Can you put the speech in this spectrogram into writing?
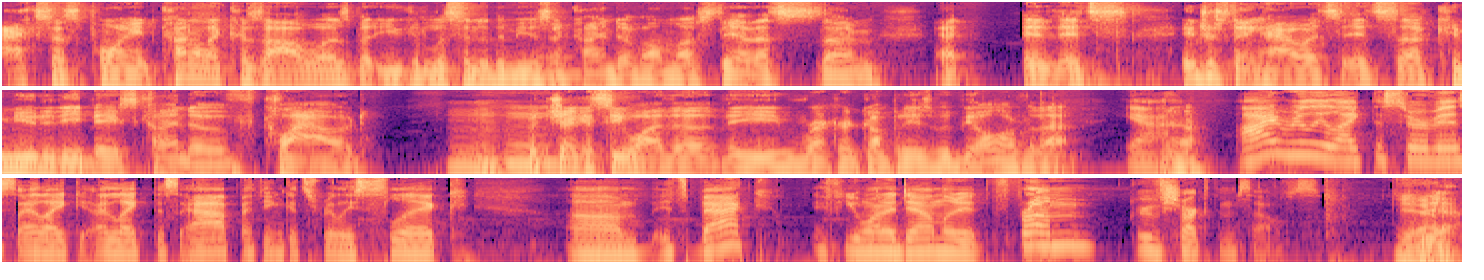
access point, kind of like Kazaa was, but you could listen to the music kind of almost. Yeah, that's um, it, it's interesting how it's it's a community-based kind of cloud, which I can see why the the record companies would be all over that. Yeah. Yeah. I really like the service. I like I like this app. I think it's really slick. Um, it's back if you want to download it from Grooveshark themselves. yeah. Yeah.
